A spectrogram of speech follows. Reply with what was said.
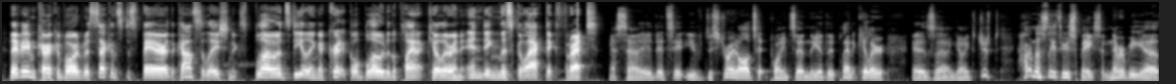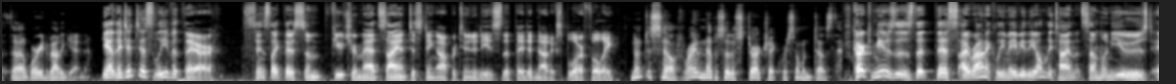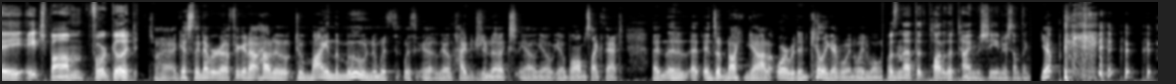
they beam Kirk aboard with seconds to spare. The constellation explodes, dealing a critical blow to the planet killer and ending this galactic threat. Yes, uh, it, it's it, you've destroyed all its hit points, and the the planet killer is uh, going to just harmlessly through space and never be uh, uh, worried about again. Yeah, they did just leave it there. Seems like there's some future mad scientisting opportunities that they did not explore fully. Note to self, write an episode of Star Trek where someone does that. Kirk muses that this, ironically, may be the only time that someone used a H-bomb for good. So I guess they never uh, figured out how to, to mine the moon with with uh, you know, hydrogen uh, you, know, you know you know bombs like that, and then it ends up knocking it out of orbit and killing everyone. Wait a moment, wasn't that the plot of the Time Machine or something? Yep.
